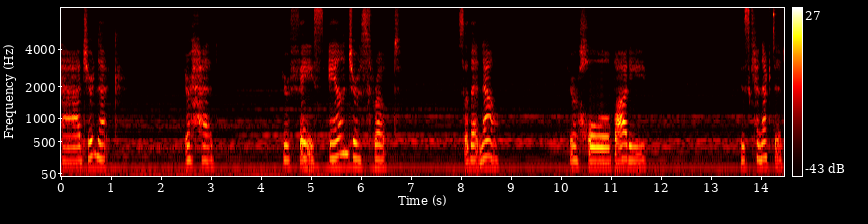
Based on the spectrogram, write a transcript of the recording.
Add your neck, your head, your face, and your throat so that now your whole body is connected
